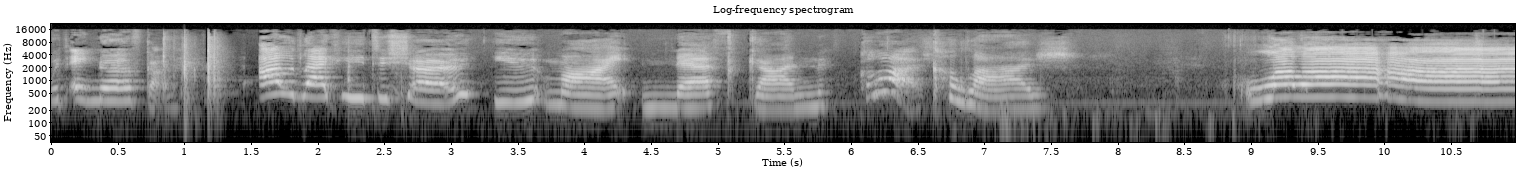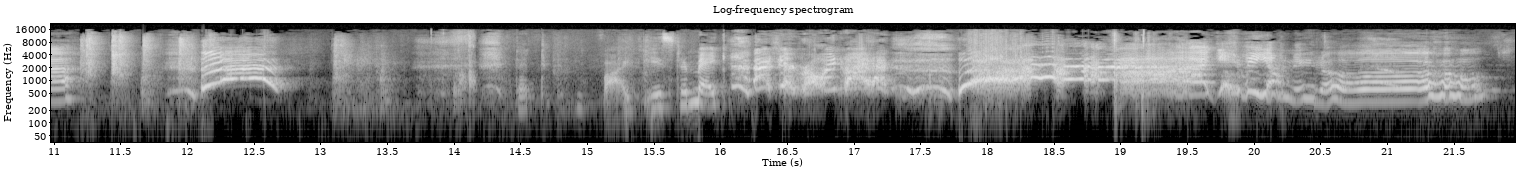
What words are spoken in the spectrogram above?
with a Nerf gun. I would like you to show you my Nerf gun Collage. collage. La la! Ah! That took me five years to make. I just ruined my. Ah! Give me your noodles.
